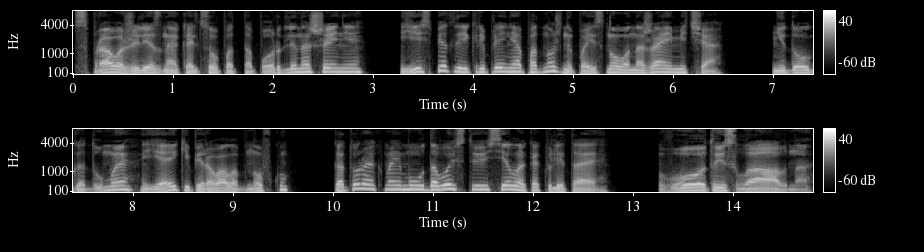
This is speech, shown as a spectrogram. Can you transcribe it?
Справа железное кольцо под топор для ношения. Есть петли и крепления подножны поясного ножа и меча. Недолго думая, я экипировал обновку, которая, к моему удовольствию, села как влетая. «Вот и славно!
